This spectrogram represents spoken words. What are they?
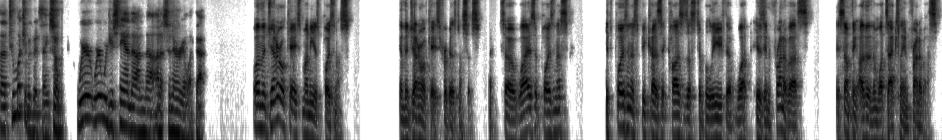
uh, too much of a good thing. So where where would you stand on uh, on a scenario like that? Well, in the general case, money is poisonous. In the general case for businesses, so why is it poisonous? It's poisonous because it causes us to believe that what is in front of us is something other than what's actually in front of us.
